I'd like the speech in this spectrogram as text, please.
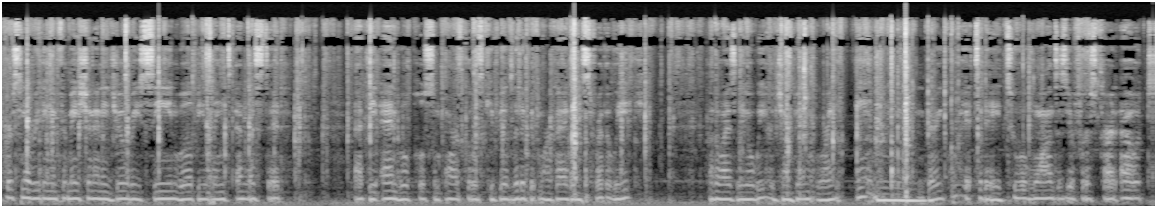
Personal reading information, any jewelry seen will be linked and listed. At the end, we'll pull some oracles, give you a little bit more guidance for the week. Otherwise, Leo, we are jumping right in. Very quiet today. Two of Wands is your first card out.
